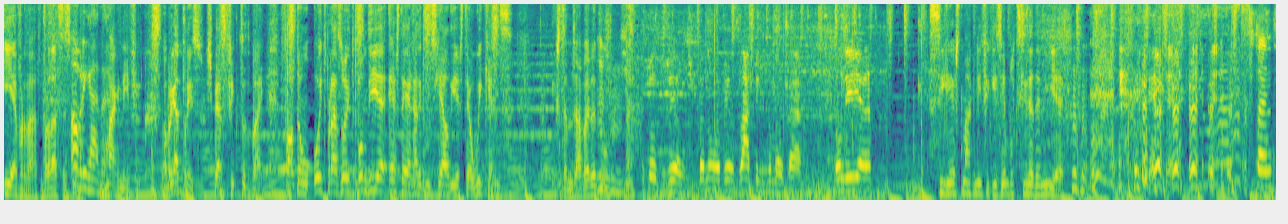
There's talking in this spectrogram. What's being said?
E é verdade. Verdade, sim, senhor. Obrigada. Magnífico. Obrigado por isso. Espero que fique tudo bem. Faltam 8 para as 8. Bom dia, esta é a Rádio Comercial e este é o Weekend. Estamos à beira do. Uhum. não é? todos eles, para não haver zapping no meu carro. Bom dia. Siga este magnífico exemplo de cidadania. Portanto,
